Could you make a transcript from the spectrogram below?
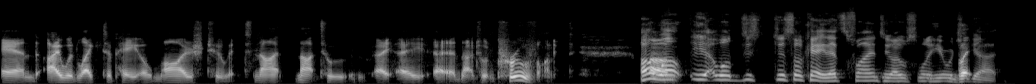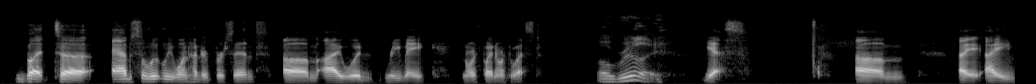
and I would like to pay homage to it, not not to I, I uh, not to improve on it. Oh um, well, yeah. Well, just just okay. That's fine too. I just want to hear what but, you got. But uh, absolutely, one hundred percent. Um, I would remake North by Northwest. Oh really? Yes. Um, I I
